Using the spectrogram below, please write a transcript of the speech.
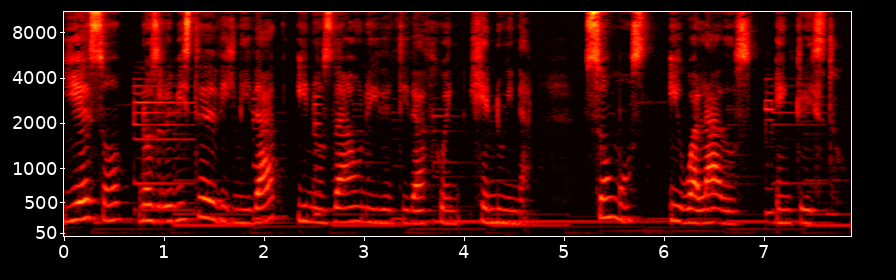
y eso nos reviste de dignidad y nos da una identidad genuina. Somos igualados en Cristo.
